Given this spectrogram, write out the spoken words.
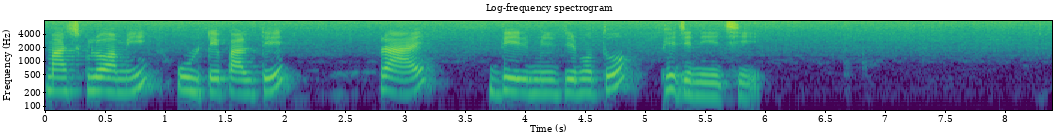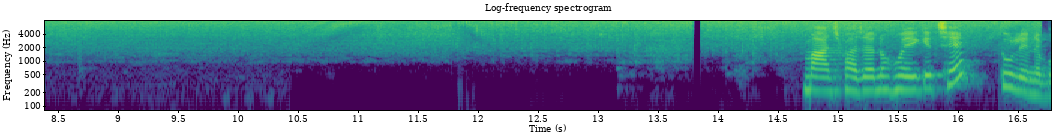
মাছগুলো আমি উল্টে পাল্টে প্রায় দেড় মিনিটের মতো ভেজে নিয়েছি। মাছ ভাজানো হয়ে গেছে, তুলে নেব।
